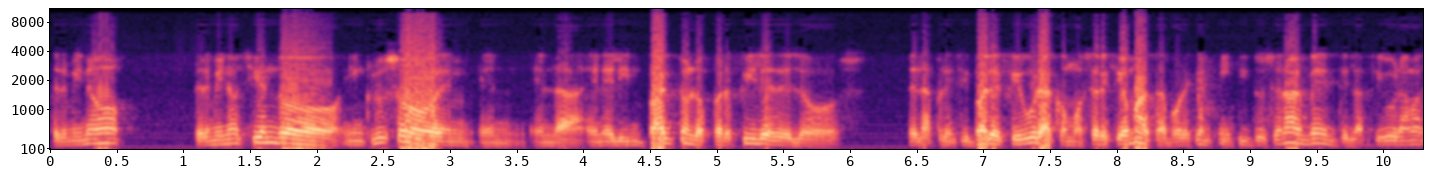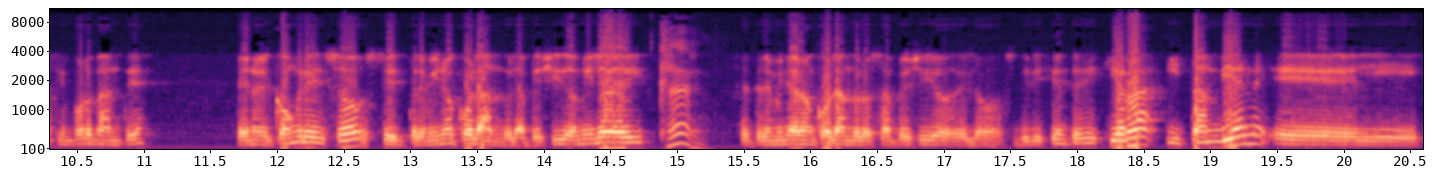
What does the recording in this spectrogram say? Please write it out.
terminó terminó siendo incluso en, en, la, en el impacto en los perfiles de los de las principales figuras como Sergio Massa, por ejemplo, institucionalmente la figura más importante, en el Congreso se terminó colando el apellido Milei, claro se terminaron colando los apellidos de los dirigentes de izquierda y también el,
